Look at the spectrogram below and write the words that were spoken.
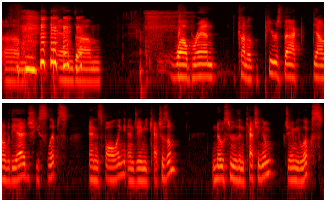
Um, and um, while Bran kind of peers back down over the edge, he slips and is falling, and Jaime catches him. No sooner than catching him, Jaime looks.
